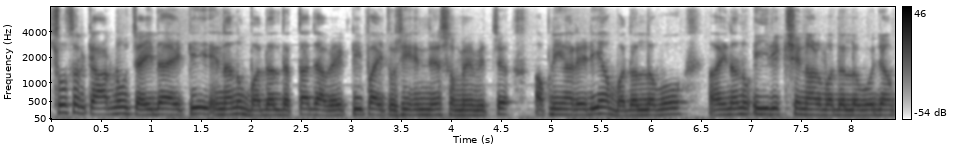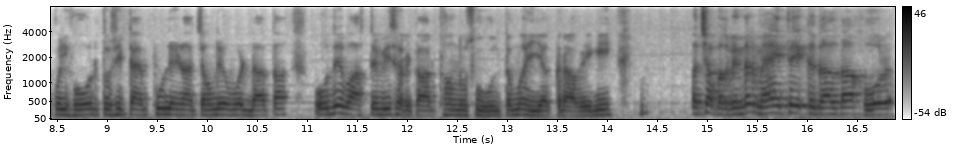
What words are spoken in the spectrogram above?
ਸੋ ਸਰਕਾਰ ਨੂੰ ਚਾਹੀਦਾ ਹੈ ਕਿ ਇਹਨਾਂ ਨੂੰ ਬਦਲ ਦਿੱਤਾ ਜਾਵੇ ਕਿ ਭਾਈ ਤੁਸੀਂ ਇੰਨੇ ਸਮੇਂ ਵਿੱਚ ਆਪਣੀਆਂ ਰੇੜੀਆਂ ਬਦਲ ਲਵੋ ਇਹਨਾਂ ਨੂੰ ਈ ਰਿਕਸ਼ੇ ਨਾਲ ਬਦਲ ਲਵੋ ਜਾਂ ਕੋਈ ਹੋਰ ਤੁਸੀਂ ਟੈਂਪੂ ਲੈਣਾ ਚਾਹੁੰਦੇ ਹੋ ਵੱਡਾ, ਤਾਂ ਉਹਦੇ ਵਾਸਤੇ ਵੀ ਸਰਕਾਰ ਤੁਹਾਨੂੰ ਸਹੂਲਤ ਮੁਹੱਈਆ ਕਰਾਵੇਗੀ। ਅੱਛਾ, ਬਲਵਿੰਦਰ, ਮੈਂ ਇੱਥੇ ਇੱਕ ਗੱਲ ਦਾ ਹੋਰ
